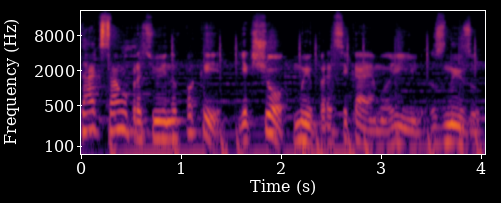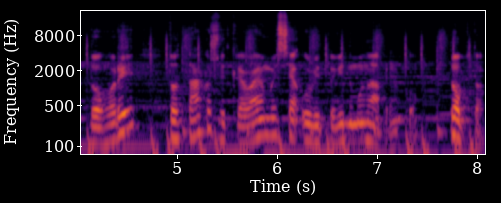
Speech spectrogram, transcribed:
Так само працює навпаки. Якщо ми пересікаємо лінію знизу до гори, то також відкриваємося у відповідному напрямку. Тобто,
